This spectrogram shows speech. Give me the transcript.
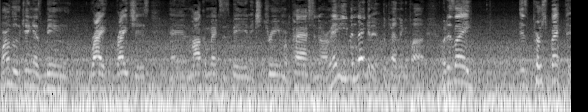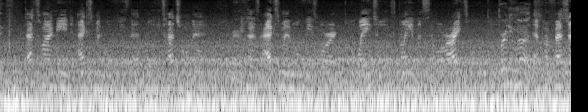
Martin Luther King as being right, righteous, and Malcolm X as being extreme or passionate or maybe even negative, depending upon. But it's like it's perspective. That's why I need X Men movies that really touch on that. Because X Men movies were a way to explain the civil rights movement. Pretty much. And Professor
